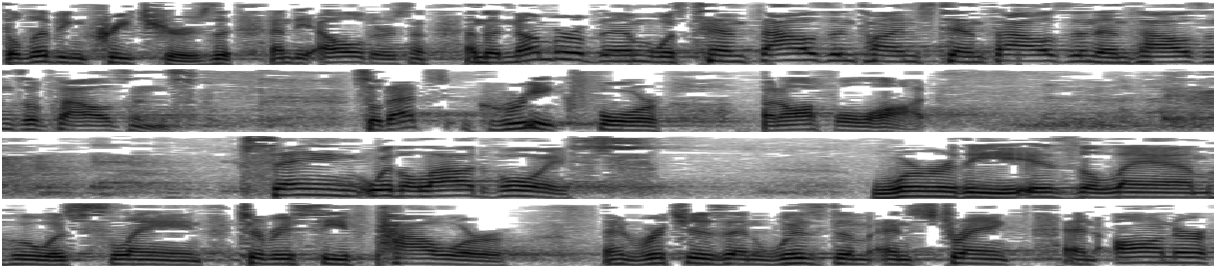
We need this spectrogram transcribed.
The living creatures and the elders, and the number of them was 10,000 times 10,000 and thousands of thousands. So that's Greek for an awful lot saying with a loud voice, Worthy is the Lamb who was slain to receive power and riches and wisdom and strength and honor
